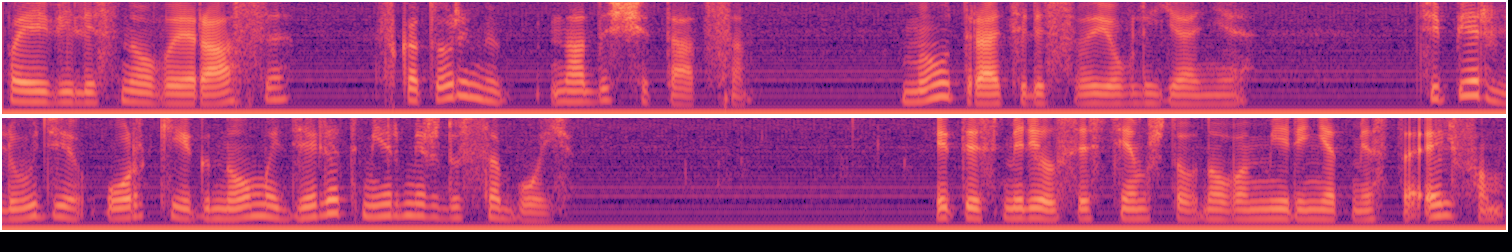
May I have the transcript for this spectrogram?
Появились новые расы, с которыми надо считаться. Мы утратили свое влияние. Теперь люди, орки и гномы делят мир между собой. И ты смирился с тем, что в новом мире нет места эльфам?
